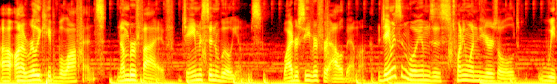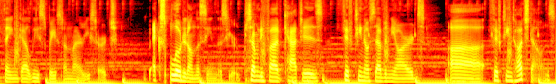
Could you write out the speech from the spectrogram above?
uh, on a really capable offense. Number five, Jameson Williams, wide receiver for Alabama. Jameson Williams is 21 years old, we think, at least based on my research. Exploded on the scene this year 75 catches, 1507 yards uh, 15 touchdowns.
